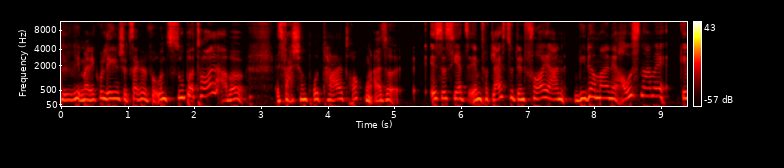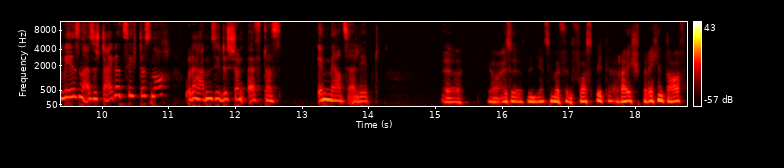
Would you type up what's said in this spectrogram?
wie meine Kollegin schon gesagt hat, für uns super toll, aber es war schon brutal trocken. Also ist es jetzt im Vergleich zu den Vorjahren wieder mal eine Ausnahme gewesen? Also steigert sich das noch oder haben Sie das schon öfters im März erlebt? Äh, ja, also wenn ich jetzt mal für den Forstbereich sprechen darf,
